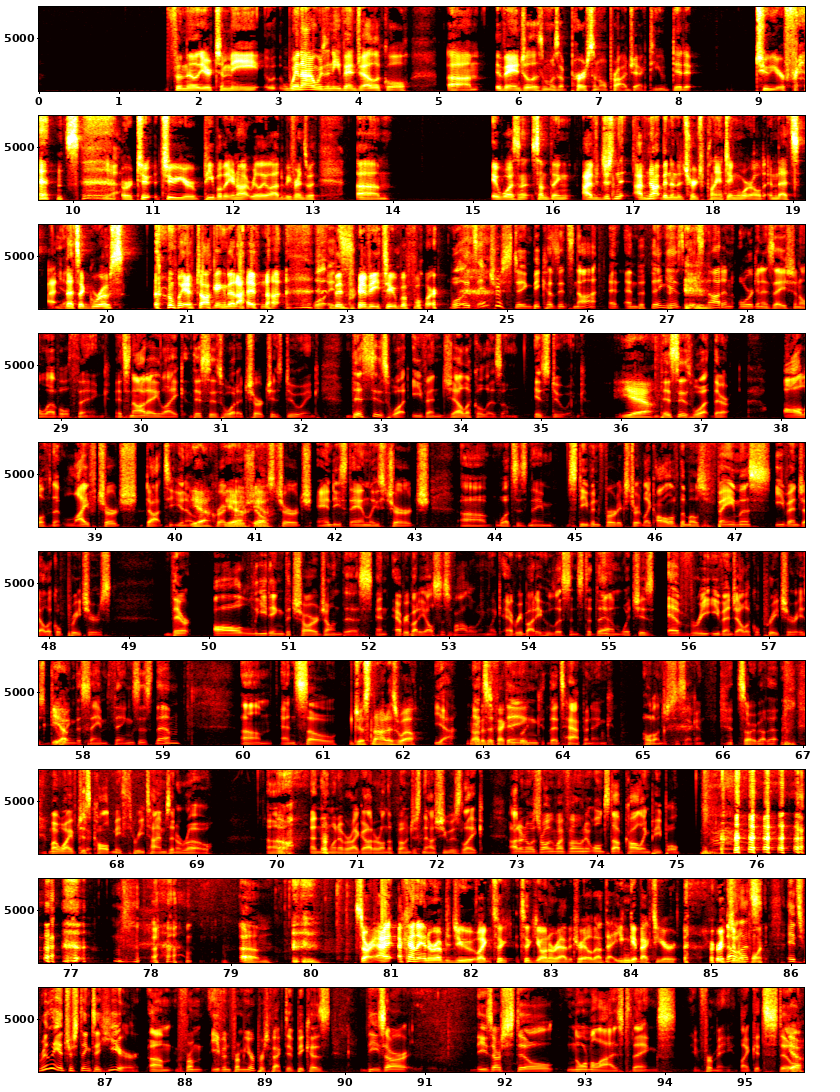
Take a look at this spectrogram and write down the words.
familiar to me. When I was an evangelical, um, evangelism was a personal project. You did it to your friends Yeah. or to to your people that you're not really allowed to be friends with. Um, it wasn't something I've just I've not been in the church planting world, and that's Yeah. that's a gross way of talking that I've not Well, been privy to before. Well, it's interesting because it's not, and, and the thing is, it's not an organizational level thing. It's not a like, this is what a church is doing. This is what evangelicalism is doing. Yeah, This is what they're all of them. Life Church dot t you know Yeah, Craig yeah, Groeschel's yeah. church, Andy Stanley's church, uh, what's his name, Steven Furtick's church, like all of the most famous evangelical preachers. They're all leading the charge on this, and everybody else is following. Like everybody who listens to them, which is every evangelical preacher, is Yep. doing the same things as them. Um, and so Just not as well. yeah, Not it's as a effectively. thing that's happening. Hold on, just a second. Sorry about that. My wife just called me three times in a row, um, Oh. and then whenever I got her on the phone just now, she was like, "I don't know what's wrong with my phone. It won't stop calling people." Um, sorry, I, I kind of interrupted you. Like took took you on a rabbit trail about that. You can get back to your original no, point. It's really interesting to hear um, from even from your perspective because these are these are still normalized things for me. Like it's still Yeah.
